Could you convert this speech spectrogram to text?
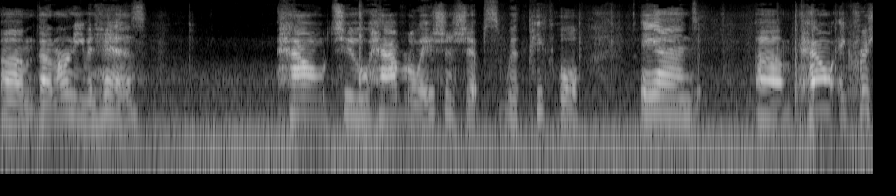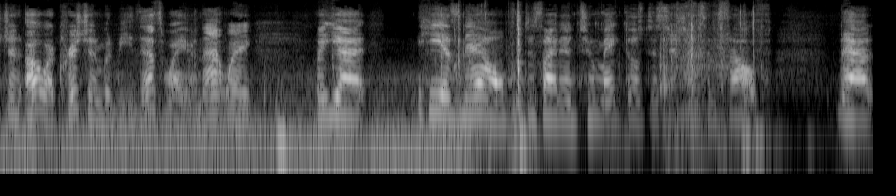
um, that aren't even his how to have relationships with people and um, how a Christian, oh, a Christian would be this way and that way, but yet he has now decided to make those decisions himself that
